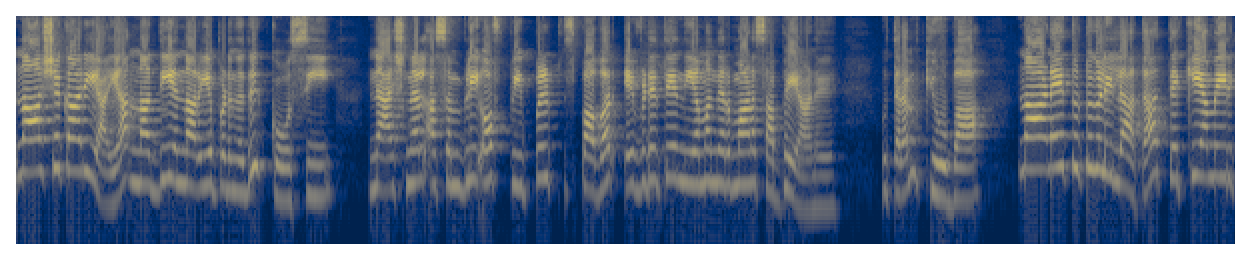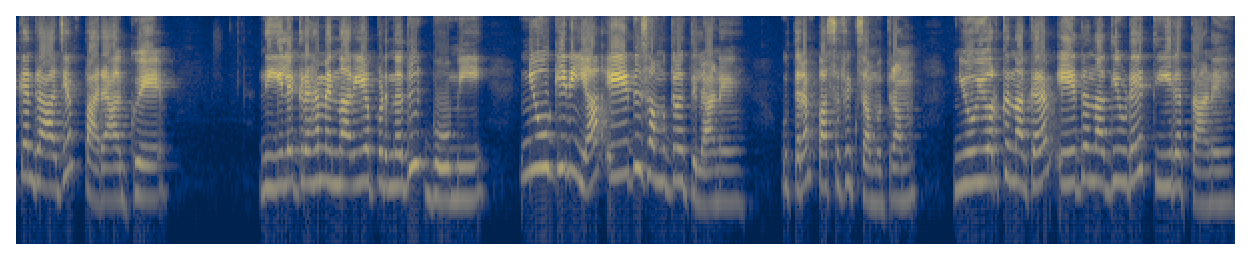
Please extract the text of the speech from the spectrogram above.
നാശകാരിയായ നദി എന്നറിയപ്പെടുന്നത് Kosi. National assembly of people's power എവിടത്തെ നിയമനിർമ്മാണ സഭയാണ്? ഉത്തരം ക്യൂബ. നാണയത്തുട്ടുകളില്ലാത്ത തെക്കേ അമേരിക്കൻ രാജ്യം പരാഗ്വേ. നീലഗ്രഹം എന്നറിയപ്പെടുന്നത് ഭൂമി. ന്യൂഗിനിയ ഏത് സമുദ്രത്തിലാണ്? ഉത്തരം പസഫിക് സമുദ്രം. ന്യൂയോർക്ക് നഗരം ഏത് നദിയുടെ തീരത്താണ്?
